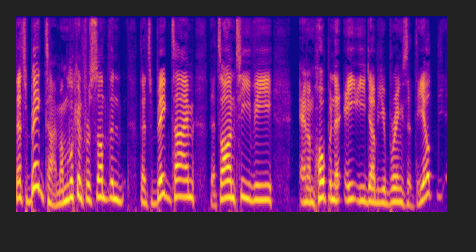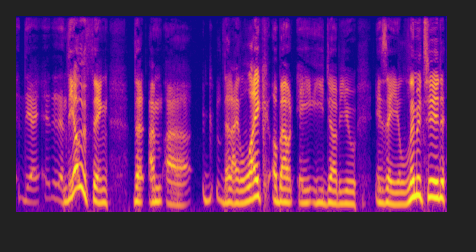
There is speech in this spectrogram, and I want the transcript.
that's big time. I'm looking for something that's big time, that's on TV, and I'm hoping that AEW brings it. The, the and the other thing that I'm uh, that I like about AEW is a limited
